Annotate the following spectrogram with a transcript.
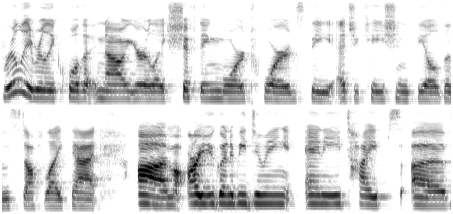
really, really cool that now you're like shifting more towards the education field and stuff like that. Um, are you going to be doing any types of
